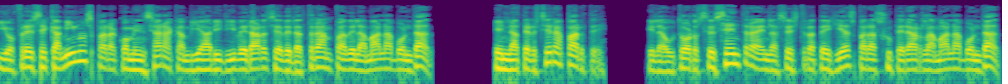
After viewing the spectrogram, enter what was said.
y ofrece caminos para comenzar a cambiar y liberarse de la trampa de la mala bondad. En la tercera parte, el autor se centra en las estrategias para superar la mala bondad.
